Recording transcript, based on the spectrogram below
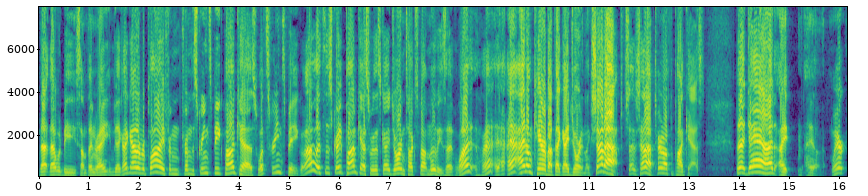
That that would be something, right? You'd be like, I got a reply from from the Screen Speak podcast. What's Screen Speak? Well, it's this great podcast where this guy Jordan talks about movies. Uh, what? I, I, I don't care about that guy Jordan. Like, shut up, shut, shut up, turn off the podcast. But Dad, I I don't know where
